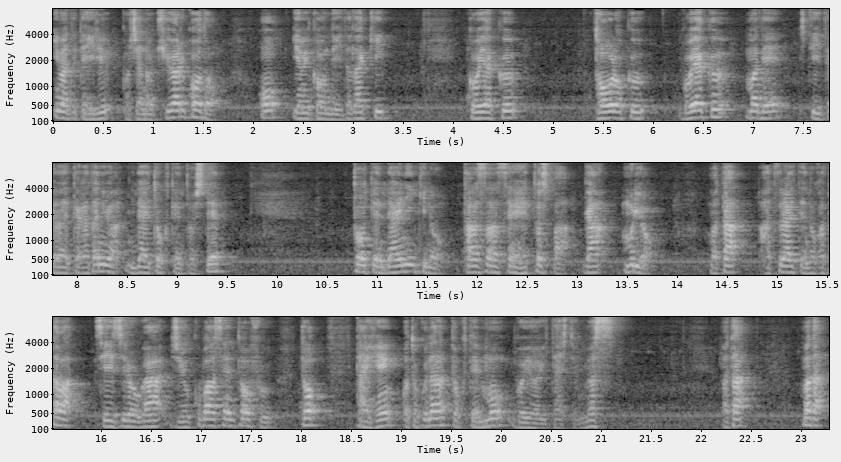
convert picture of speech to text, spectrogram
今出ているこちらの QR コードを読み込んでいただきご予約登録ご予約までしていただいた方には2大特典として当店大人気の炭酸泉ヘッドスパが無料。また初来店の方は政治料が15%オフと大変お得な特典もご用意いたしております。またまだ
